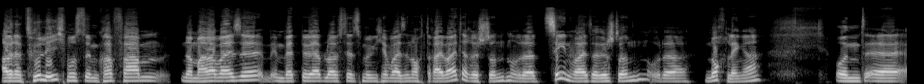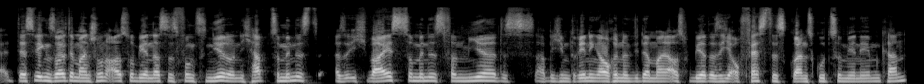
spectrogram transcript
Aber natürlich musst du im Kopf haben, normalerweise im Wettbewerb läufst du jetzt möglicherweise noch drei weitere Stunden oder zehn weitere Stunden oder noch länger. Und äh, deswegen sollte man schon ausprobieren, dass es funktioniert. Und ich habe zumindest, also ich weiß zumindest von mir, das habe ich im Training auch hin und wieder mal ausprobiert, dass ich auch Festes ganz gut zu mir nehmen kann.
